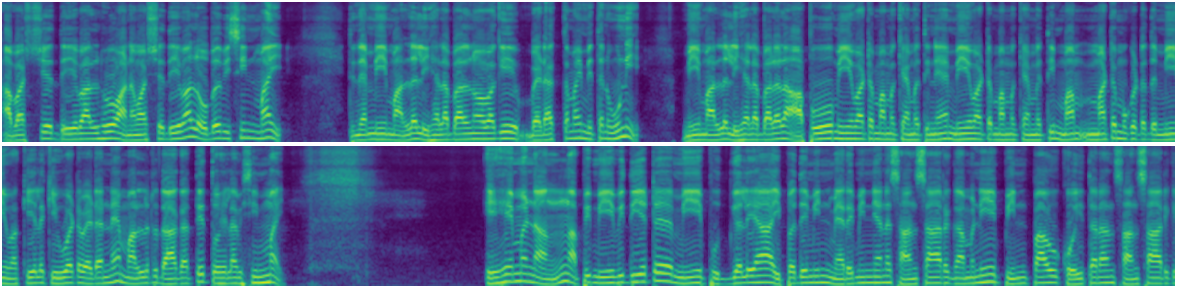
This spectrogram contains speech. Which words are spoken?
අවශ්‍ය දේවල් හෝ අනවශ්‍ය දේවල් ඔබ විසින්මයි. ඉතින් දැන් මේ මල්ල ලිහලා බලනවා වගේ වැඩක් තමයි මෙතන උනේ. මේ මල්ල ලිහලා බලලා අපෝ මේවට මම කැමති නෑ මේවට මම කැමති මට මොකටද මේවා කියලා කිව්වට වැඩක් නෑ මල්ලට දාගත්තෙත් ඔහෙලා විසින්මයි. එහෙමනම් අපි මේ විදියට මේ පුද්ගලයා ඉපදෙමින් මැරෙමින් යන සංසාර ගමනේ පින්පව් කොයිතරම් සංසාරික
